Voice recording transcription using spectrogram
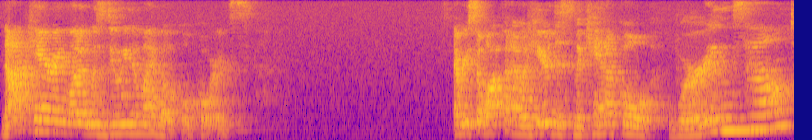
not caring what it was doing to my vocal cords. Every so often I would hear this mechanical whirring sound,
